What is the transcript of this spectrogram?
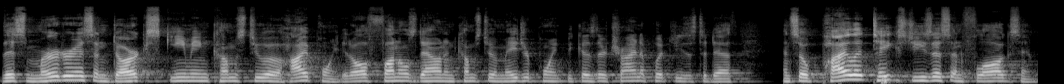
this murderous and dark scheming comes to a high point. It all funnels down and comes to a major point because they're trying to put Jesus to death. And so Pilate takes Jesus and flogs him.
